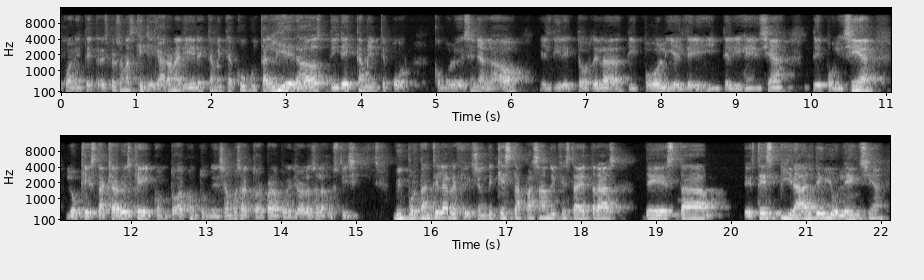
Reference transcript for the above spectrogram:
43 personas que llegaron allí directamente a Cúcuta, liderados directamente por, como lo he señalado, el director de la DIPOL y el de inteligencia de policía. Lo que está claro es que con toda contundencia vamos a actuar para poder llevarlos a la justicia. Lo importante es la reflexión de qué está pasando y qué está detrás de esta, de este espiral de violencia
